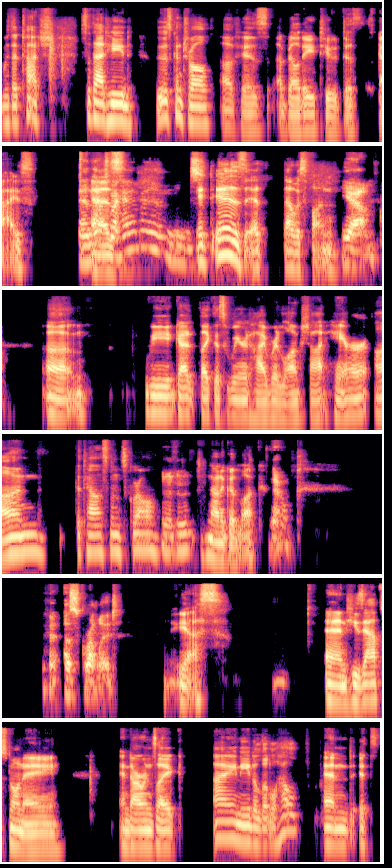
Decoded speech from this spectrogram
with a touch so that he'd lose control of his ability to disguise. And that's what happens. It is, it, that was fun. yeah. Um, we got like this weird hybrid Longshot hair on the talisman Skrull. hmm Not a good look. No. a scrullet. Yes. and he zaps Monet, and Darwin's like, I need a little help. And it's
